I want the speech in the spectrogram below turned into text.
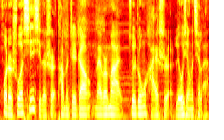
或者说欣喜的是，他们这张 Nevermind 最终还是流行了起来。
